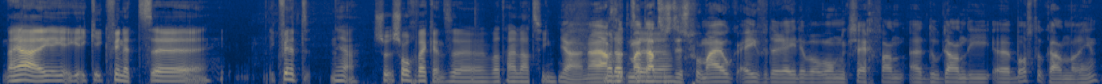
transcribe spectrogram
nou ja, ik, ik, ik vind het... eh, ik vind het ja, zo- zorgwekkend eh, wat hij laat zien. Ja, nou ja, Maar goed, dat, maar dat is dus voor mij ook even de reden waarom ik zeg van, eh, doe dan die eh Bostelkan erin.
